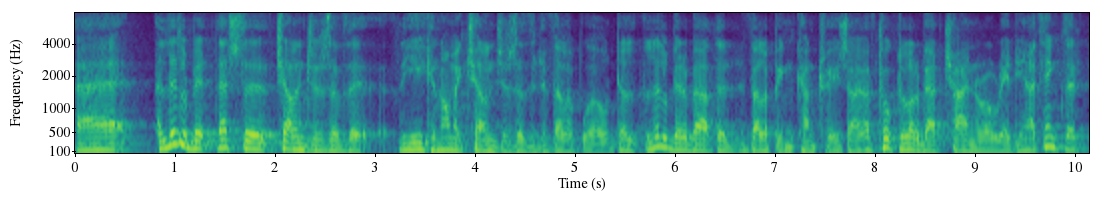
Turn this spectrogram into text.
uh, a little bit, that's the challenges of the the economic challenges of the developed world, a, little bit about the developing countries. I, have talked a lot about China already, and I think that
